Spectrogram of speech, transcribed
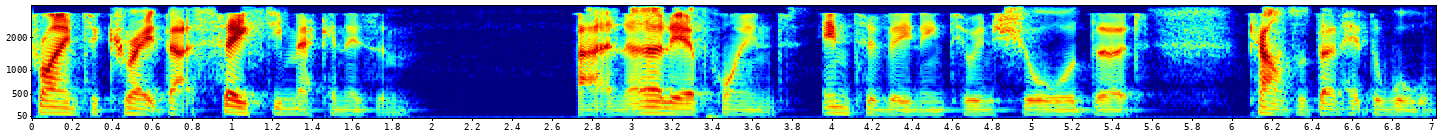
trying to create that safety mechanism at an earlier point, intervening to ensure that councils don't hit the wall,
